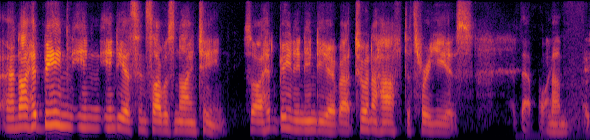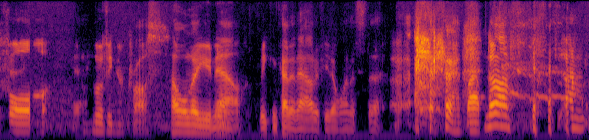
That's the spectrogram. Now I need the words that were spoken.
And I had been in India since I was 19. So I had been in India about two and a half to three years At that point. um, before Yeah. moving across. How old are you now? We can cut it out if you don't want us to. no, I'm, I'm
